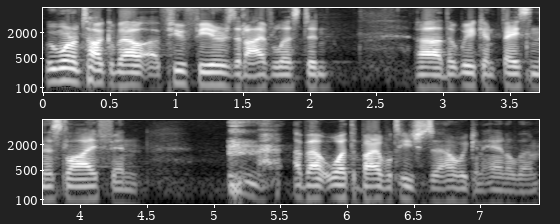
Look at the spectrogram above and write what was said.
we want to talk about a few fears that I've listed uh, that we can face in this life and about what the Bible teaches and how we can handle them.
